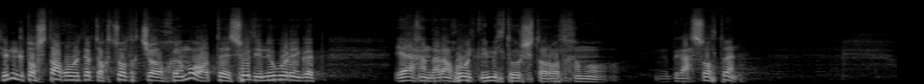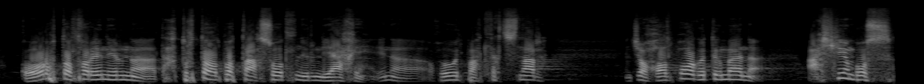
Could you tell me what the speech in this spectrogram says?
тэр нэг тусдаа хуулиар зохицуулах явах юм уу? Одоо эсвэл энэгээр ингээд яахан дараа хуульд нэмэлт өөрчлөлт оруулах юм уу гэдэг асуулт байна. Гуравт болохоор энэ ер нь татвартай холбоотой асуудал нь ер нь яах юм? Энэ хууль батлагдсанаар энэ чинь холбоо гэдэг маань ашигын бус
